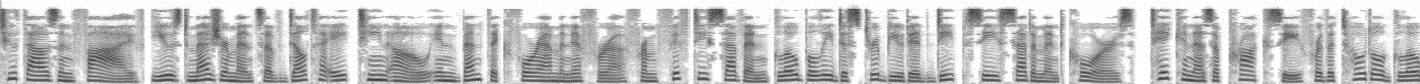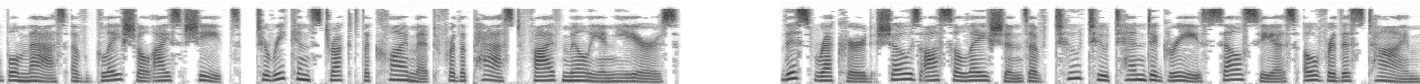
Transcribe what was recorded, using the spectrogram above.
2005 used measurements of delta 18O in benthic foraminifera from 57 globally distributed deep-sea sediment cores, taken as a proxy for the total global mass of glacial ice sheets, to reconstruct the climate for the past 5 million years. This record shows oscillations of 2 to 10 degrees Celsius over this time.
